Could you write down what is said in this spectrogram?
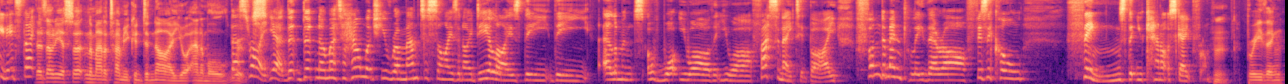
mean? It's that. There's only a certain amount of time you can deny your animal That's roots. right. Yeah. That, that no matter how much you romanticize and idealize the the elements of what you are that you are fascinated by, fundamentally there are physical things that you cannot escape from. Hmm. Breathing.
